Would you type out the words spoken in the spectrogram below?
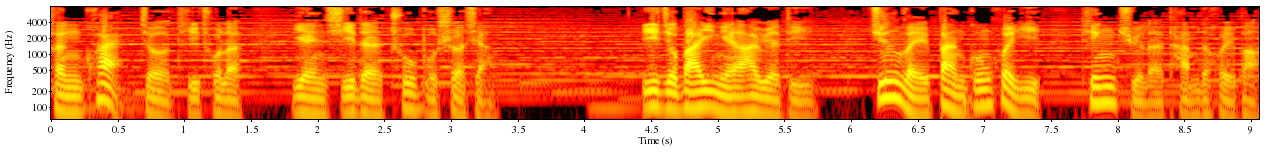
很快就提出了演习的初步设想。一九八一年二月底，军委办公会议听取了他们的汇报。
